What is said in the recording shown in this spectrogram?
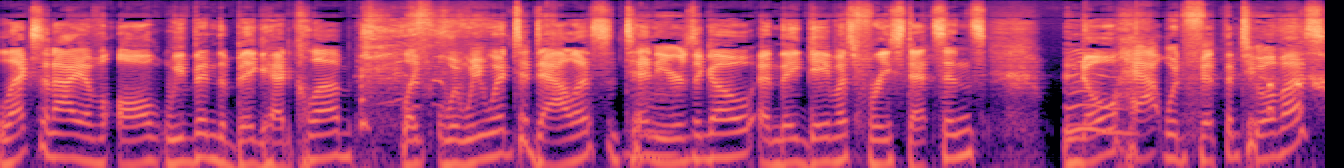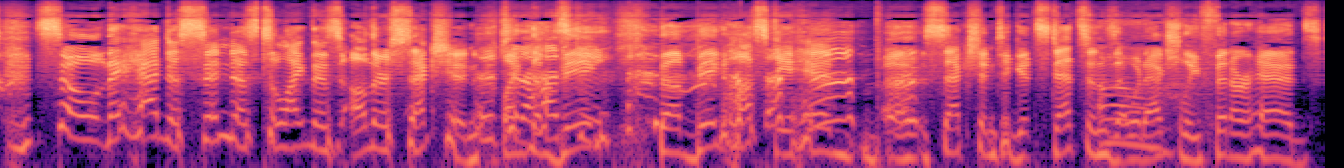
Lex and I have all we've been the Big Head Club. Like when we went to Dallas ten years ago, and they gave us free Stetsons. No hat would fit the two of us, so they had to send us to like this other section, like the the, big, the big husky head uh, section to get Stetsons that would actually fit our heads.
